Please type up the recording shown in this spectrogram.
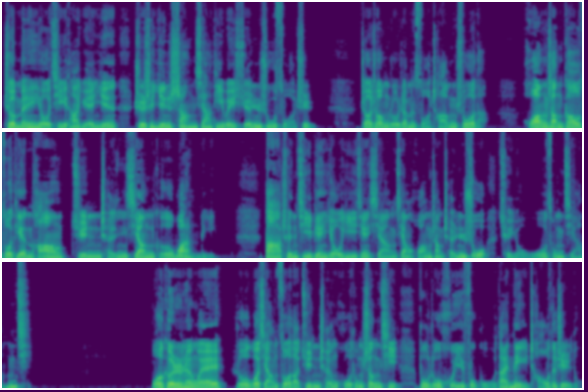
这没有其他原因，只是因上下地位悬殊所致。这正如人们所常说的：“皇上高坐殿堂，君臣相隔万里。”大臣即便有意见想向皇上陈述，却又无从讲起。我个人认为，如果想做到君臣互通生气，不如恢复古代内朝的制度。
